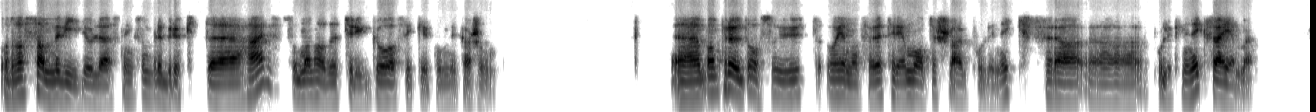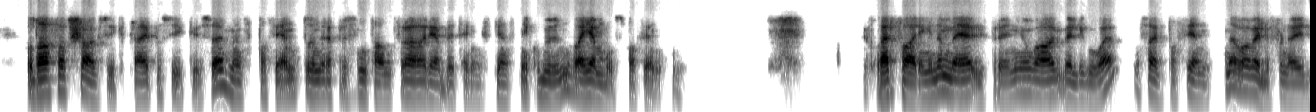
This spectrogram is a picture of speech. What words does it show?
Og det var samme videoløsning som ble brukt uh, her, så man hadde trygg og sikker kommunikasjon. Uh, man prøvde også ut å gjennomføre tre måneders slagpoliklinikk fra, uh, fra hjemmet. Og Da satt slagsykepleier på sykehuset, mens pasient og en representant fra rehabiliteringstjenesten i kommunen var hjemme hos pasienten. Og Erfaringene med utprøvingen var veldig gode, og særlig pasientene var veldig fornøyd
